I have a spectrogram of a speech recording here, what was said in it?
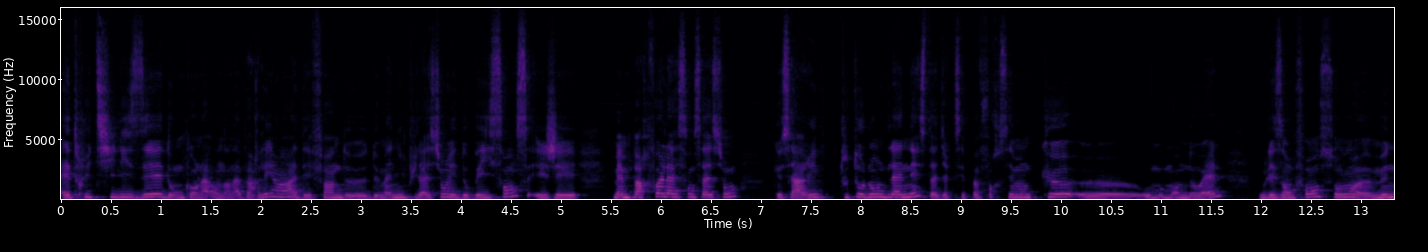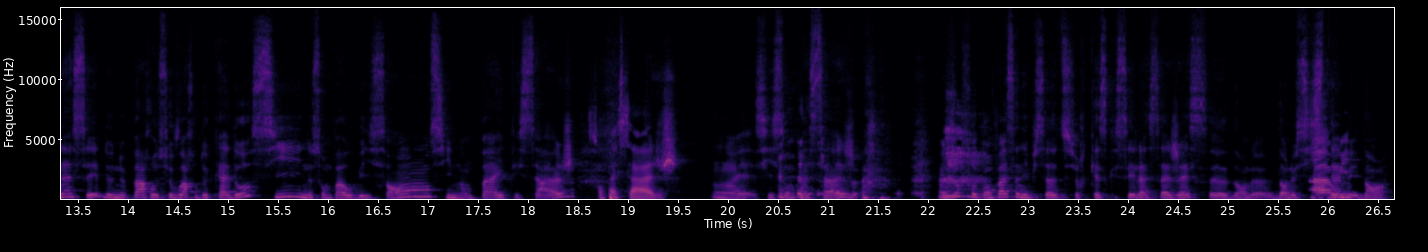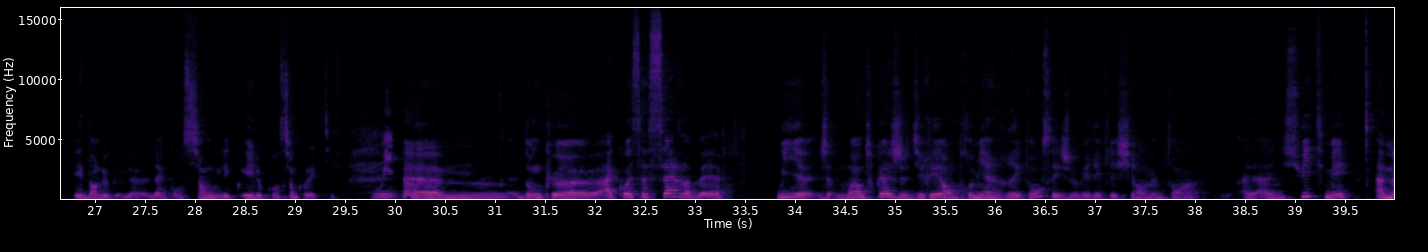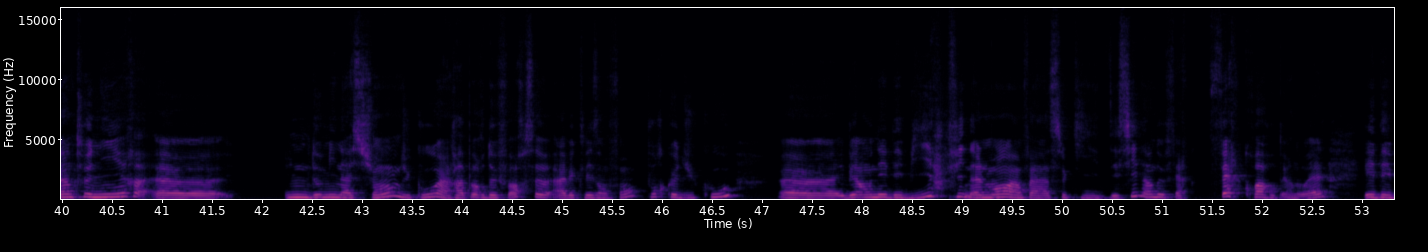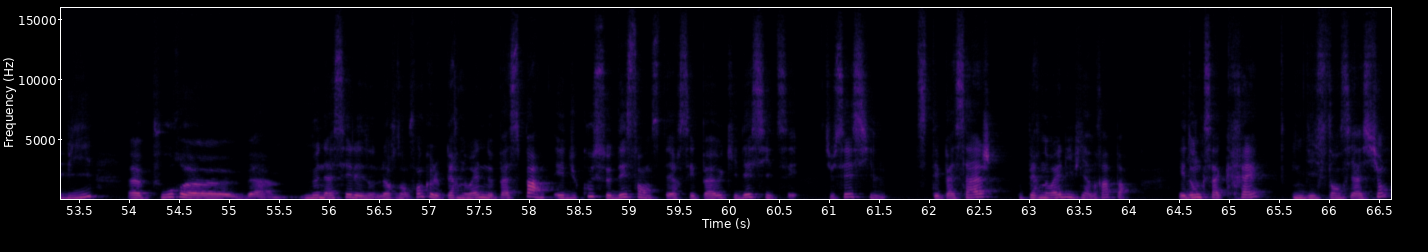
être utilisé, donc on, on en a parlé, hein, à des fins de, de manipulation et d'obéissance. Et j'ai même parfois la sensation que ça arrive tout au long de l'année, c'est-à-dire que c'est pas forcément que euh, au moment de Noël où les enfants sont euh, menacés de ne pas recevoir de cadeaux s'ils ne sont pas obéissants, s'ils n'ont pas été sages. Ils sont pas sages. Ouais, s'ils sont pas sages. un jour, il faut qu'on fasse un épisode sur qu'est-ce que c'est la sagesse euh, dans le, dans le ah système et dans, et dans l'inconscient le, et le conscient collectif. Oui. donc, à quoi ça sert? Ben, oui, euh, moi en tout cas, je dirais en première réponse, et je vais réfléchir en même temps à, une suite, mais à maintenir euh, une domination, du coup, un rapport de force avec les enfants, pour que du coup, euh, eh bien, on ait des billes finalement, enfin ceux qui décident hein, de faire, faire croire au Père Noël, et des billes pour bah, menacer leurs enfants que le Père Noël ne passe pas, et du coup se descendre. C'est-à-dire, c'est pas eux qui décident, c'est, tu sais, si, si t'es pas sage, le Père Noël, il viendra pas. Et donc, ça crée une distanciation.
